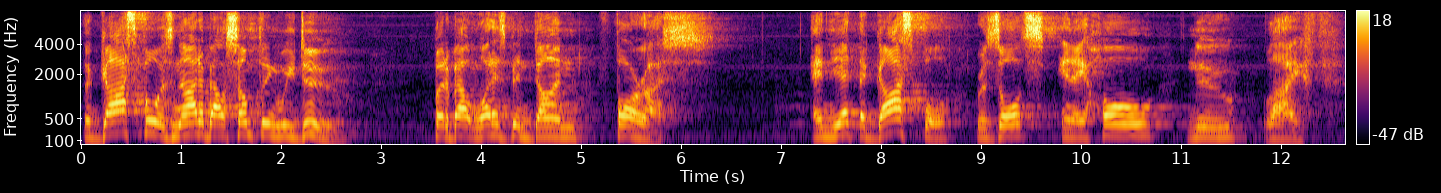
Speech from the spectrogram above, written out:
The gospel is not about something we do, but about what has been done for us. And yet, the gospel results in a whole new life.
